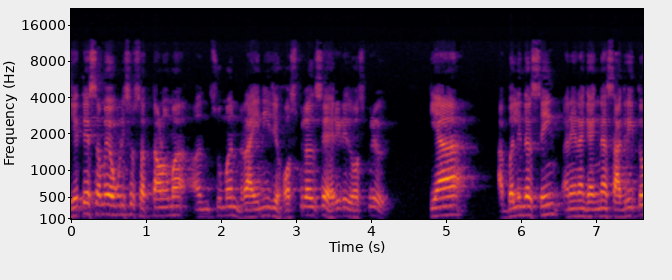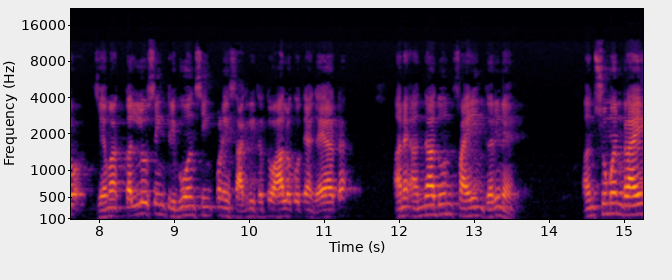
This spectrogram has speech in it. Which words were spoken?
જે તે સમયે ઓગણીસો સત્તાણુંમાં અંશુમન રાયની જે હોસ્પિટલ છે હેરિટેજ હોસ્પિટલ ત્યાં આ બલિન્દર સિંહ અને એના ગેંગના સાગરીતો જેમાં કલ્લુ સિંહ, ત્રિભુવન સિંહ પણ એ સાગરીત હતો આ લોકો ત્યાં ગયા હતા. અને અંધાધૂન ફાયરિંગ કરીને અંશુમન રાય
